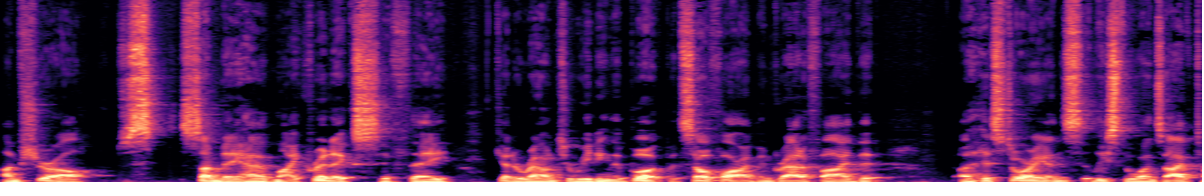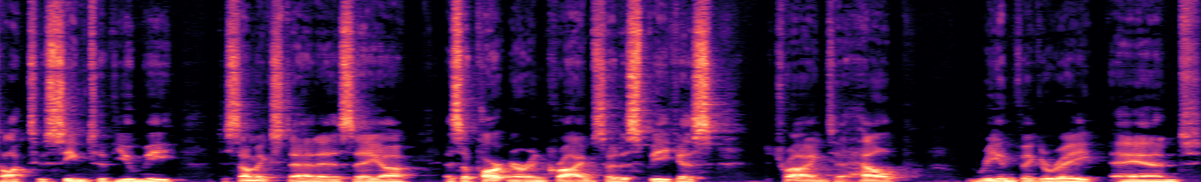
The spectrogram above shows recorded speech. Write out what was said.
I'm sure I'll someday have my critics if they get around to reading the book. But so far, I've been gratified that uh, historians, at least the ones I've talked to, seem to view me to some extent as a, uh, as a partner in crime, so to speak, as trying to help reinvigorate and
